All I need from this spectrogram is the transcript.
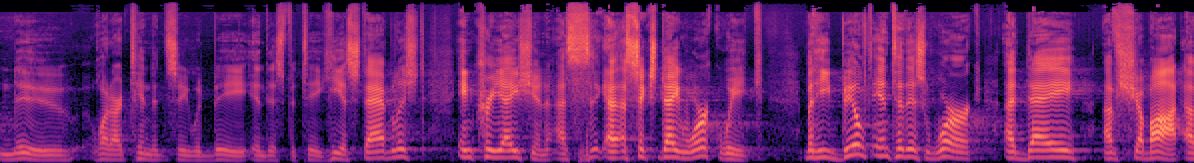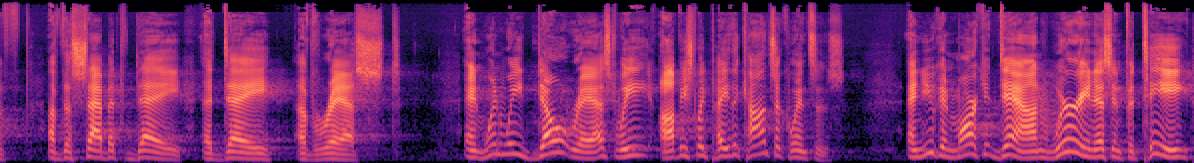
knew what our tendency would be in this fatigue. He established in creation a six day work week, but He built into this work a day of Shabbat, of, of the Sabbath day, a day of rest. And when we don't rest, we obviously pay the consequences. And you can mark it down. Weariness and fatigue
